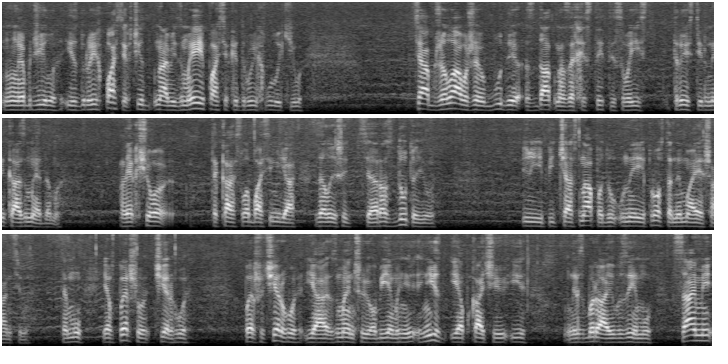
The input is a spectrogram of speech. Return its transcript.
бджіл із других пасік, чи навіть з моєї пасіки других вуликів, ця бджола вже буде здатна захистити свої три стільника з медом. А якщо така слаба сім'я залишиться роздутою, і під час нападу у неї просто немає шансів. Тому я в першу чергу, в першу чергу я зменшую об'єм гнізд і обкачую і збираю в зиму самі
